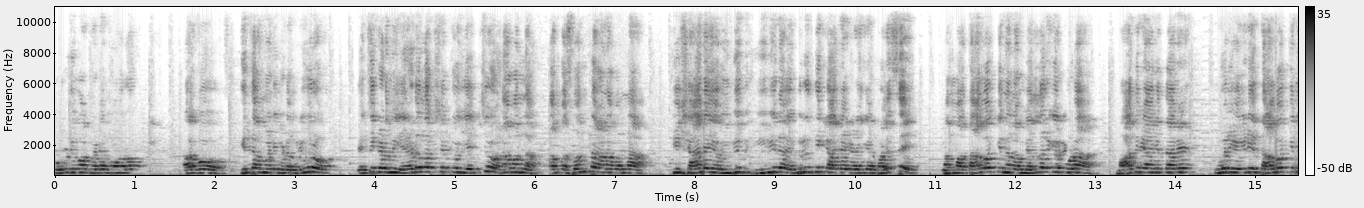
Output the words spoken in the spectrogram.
ಪೂರ್ಣಿಮಾ ಮೇಡಮ್ ಅವರು ಹಾಗೂ ಗೀತಾಮಣಿ ಮೇಡಮ್ ಇವರು ಹೆಚ್ಚು ಕಡಿಮೆ ಎರಡು ಲಕ್ಷಕ್ಕೂ ಹೆಚ್ಚು ಹಣವನ್ನ, ತಮ್ಮ ಸ್ವಂತ ಹಣವನ್ನ ಈ ಶಾಲೆಯ ವಿವಿ- ವಿವಿಧ ಅಭಿವೃದ್ಧಿ ಕಾರ್ಯಗಳಿಗೆ ಬಳಸಿ ನಮ್ಮ ತಾಲೂಕಿನ ನಮ್ಮೆಲ್ಲರಿಗೂ ಕೂಡ ಮಾದರಿಯಾಗಿದ್ದಾರೆ ಇವರಿಗೆ ಇಡೀ ತಾಲೂಕಿನ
